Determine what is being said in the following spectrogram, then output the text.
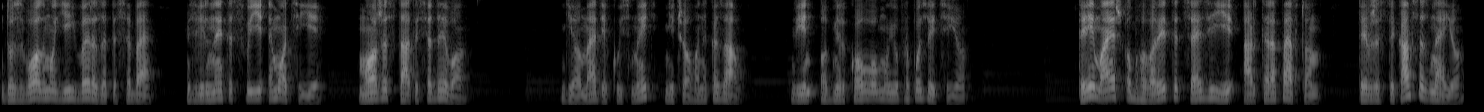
Дозволимо їй виразити себе, звільнити свої емоції. Може статися диво. Діомед якусь мить нічого не казав. Він обмірковував мою пропозицію. Ти маєш обговорити це з її арт-терапевтом. Ти вже стикався з нею?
